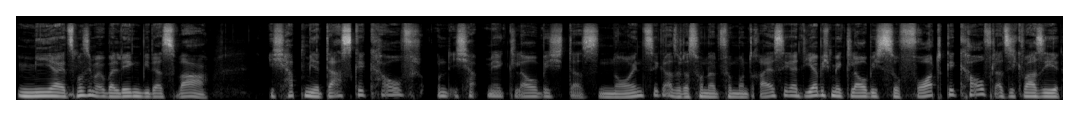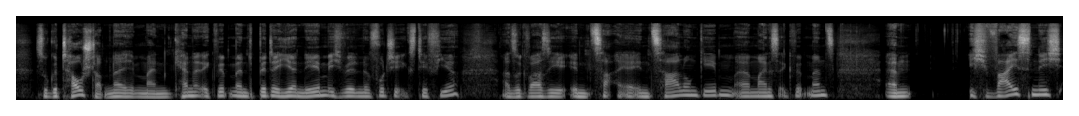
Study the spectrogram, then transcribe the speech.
mir, jetzt muss ich mal überlegen, wie das war. Ich habe mir das gekauft und ich habe mir, glaube ich, das 90er, also das 135er, die habe ich mir, glaube ich, sofort gekauft, als ich quasi so getauscht habe. Ne? Mein Canon-Equipment bitte hier nehmen, ich will eine Fuji X-T4, also quasi in, äh, in Zahlung geben äh, meines Equipments. Ähm, ich weiß nicht,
